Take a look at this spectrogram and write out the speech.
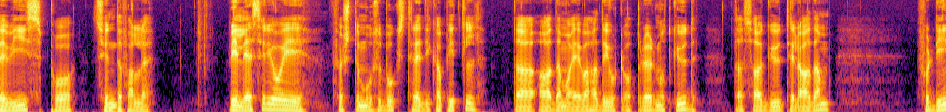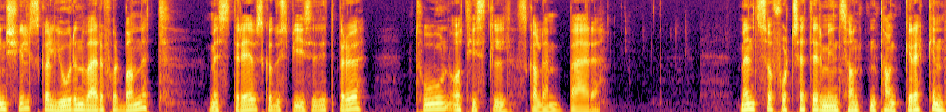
bevis på syndefallet. Vi leser jo i Første Moseboks tredje kapittel, da Adam og Eva hadde gjort opprør mot Gud. Da sa Gud til Adam, For din skyld skal jorden være forbannet, med strev skal du spise ditt brød, torn og tistel skal den bære. Men så fortsetter min santen tankerekken.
